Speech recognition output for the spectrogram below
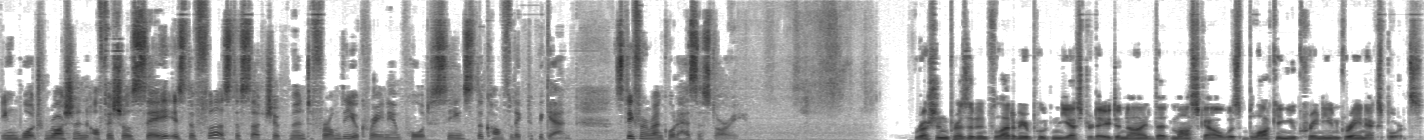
in what Russian officials say is the first such shipment from the Ukrainian port since the conflict began. Stephen Rancourt has a story. Russian President Vladimir Putin yesterday denied that Moscow was blocking Ukrainian grain exports.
